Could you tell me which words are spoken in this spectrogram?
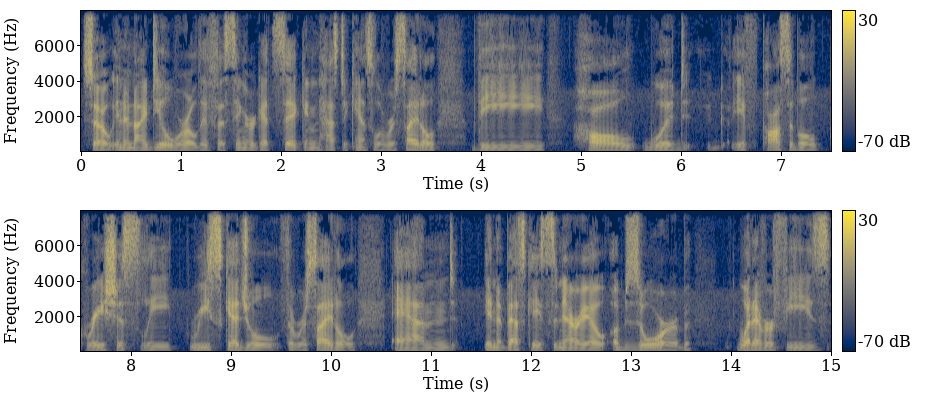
So, in an ideal world, if a singer gets sick and has to cancel a recital, the Hall would, if possible, graciously reschedule the recital and, in a best case scenario, absorb whatever fees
